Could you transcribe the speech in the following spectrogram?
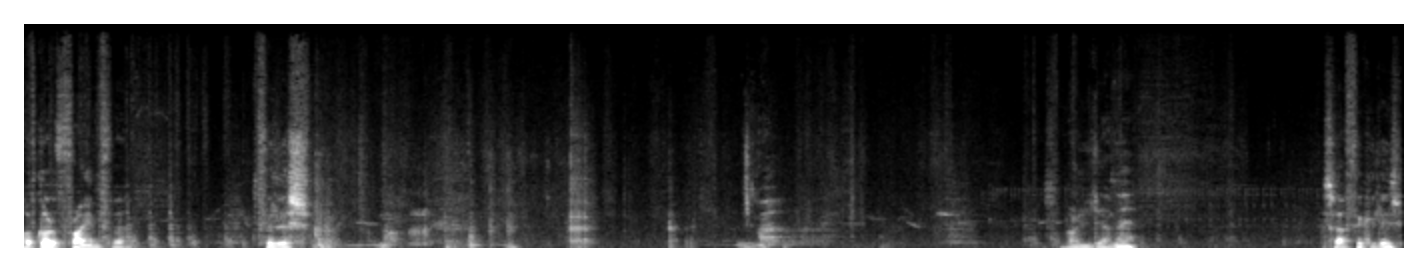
I've got a frame for for this down there. That's how thick it is.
